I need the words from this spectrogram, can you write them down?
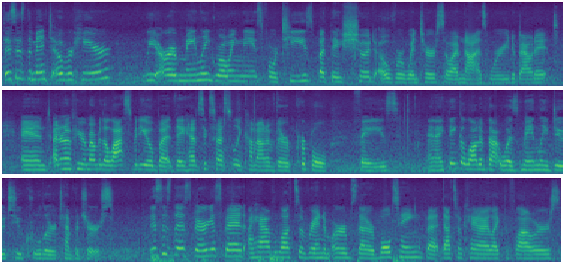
This is the mint over here. We are mainly growing these for teas, but they should overwinter, so I'm not as worried about it. And I don't know if you remember the last video, but they have successfully come out of their purple phase. And I think a lot of that was mainly due to cooler temperatures. This is the asparagus bed. I have lots of random herbs that are bolting, but that's okay. I like the flowers.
